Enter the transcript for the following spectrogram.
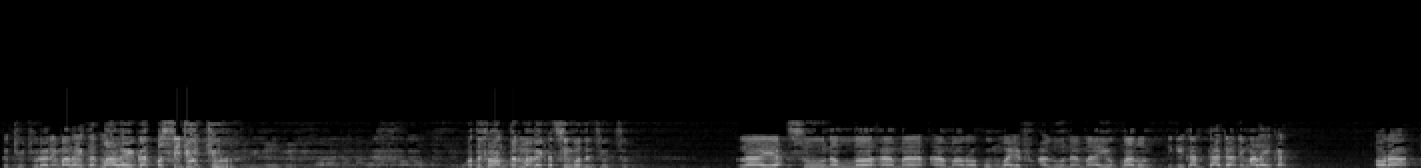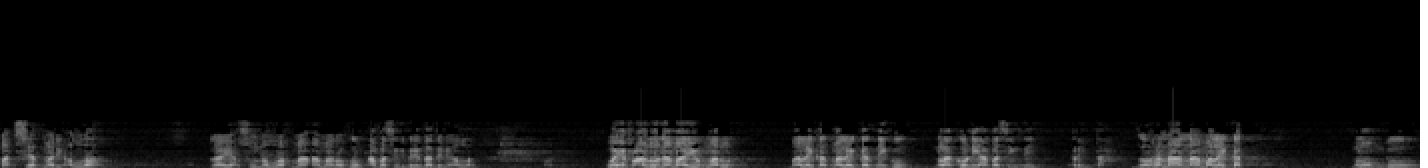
kejujuran malaikat malaikat pasti jujur Boten nonton malaikat sing boten jujur. La ya'sunallaha ma amarahum wa yaf'aluna ma yu'marun. Niki kan keadaane malaikat. Ora maksiat mari Allah. La ya'sunallah ma amarahum. Apa sing diperintah dening Allah? Wa yaf'aluna ma yu'marun. Malaikat-malaikat niku nglakoni apa sing diperintah. Ora nana malaikat ngelombo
